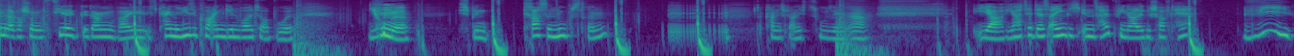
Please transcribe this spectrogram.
Bin jetzt einfach schon ins Ziel gegangen, weil ich kein Risiko eingehen wollte, obwohl. Junge, ich bin krasse Noobs drin. Da kann ich gar nicht zusehen. Ah. Ja, wie hat er das eigentlich ins Halbfinale geschafft? Hä? Wie?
